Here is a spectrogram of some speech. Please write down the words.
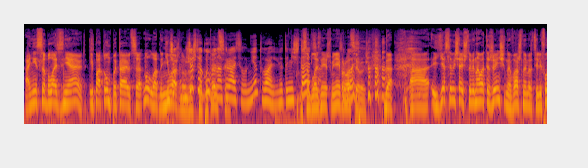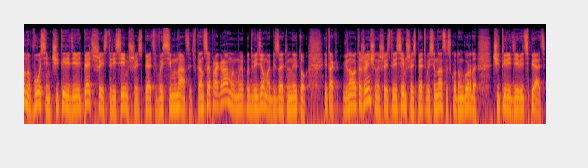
они соблазняют, и потом пытаются... Ну, ладно, неважно уже, что, что губы пытаются... накрасила. Нет, Валь, это не считается? Соблазняешь меня и провоцируешь. Да. А если вы считаете, что виноваты женщины, ваш номер телефона 8 495 637 65 18. В конце программы мы подведем обязательный итог. Итак, виноваты женщины 637 65 18 с кодом города 495.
